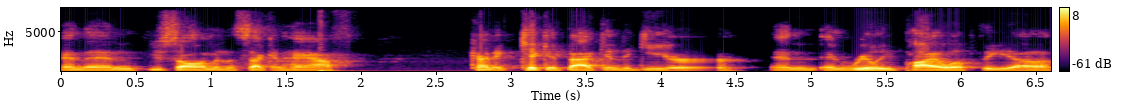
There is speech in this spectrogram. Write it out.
and then you saw him in the second half kind of kick it back into gear and and really pile up the uh,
